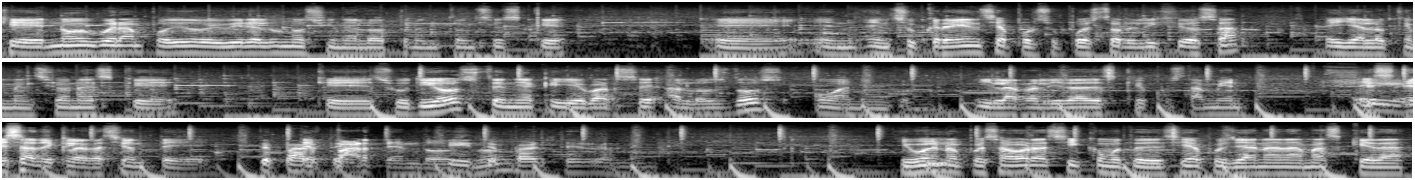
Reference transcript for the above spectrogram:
que no hubieran podido vivir el uno sin el otro. Entonces que eh, en, en su creencia, por supuesto, religiosa, ella lo que menciona es que, que su Dios tenía que llevarse a los dos o a ninguno. Y la realidad es que pues también es- esa declaración te, te parte. te parte en dos. Sí, ¿no? te parte realmente. Y bueno, pues ahora sí, como te decía, pues ya nada más queda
